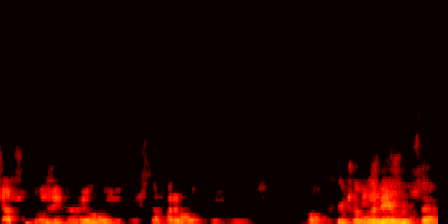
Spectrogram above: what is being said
зараз лежить в цьому якось на перемотку. Ну, Він що, він і все?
